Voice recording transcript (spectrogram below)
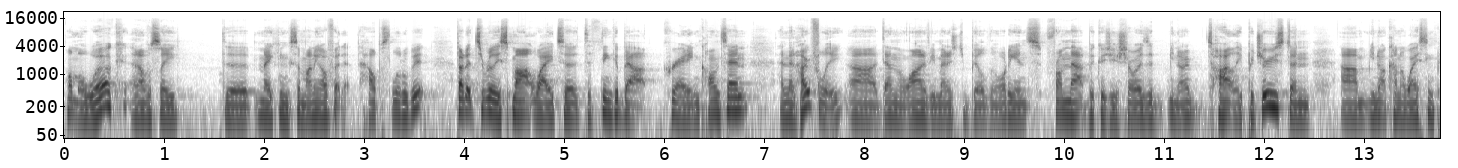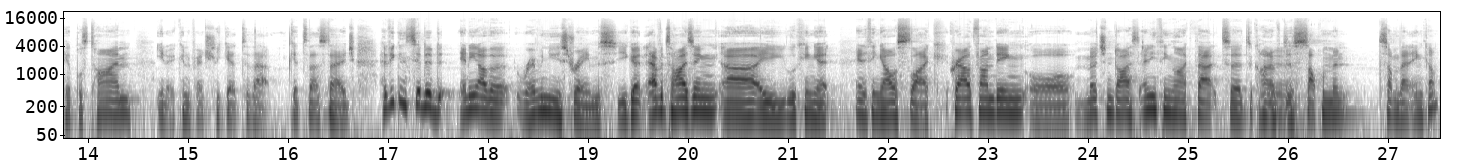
lot more work, and obviously the making some money off it helps a little bit. But it's a really smart way to, to think about creating content, and then hopefully uh, down the line, if you manage to build an audience from that, because your show is you know tightly produced and um, you're not kind of wasting people's time, you know, you can eventually get to that get to that stage. Have you considered any other revenue streams? You got advertising. Uh, are you looking at anything else like crowdfunding or merchandise, anything like that to, to kind of Yeah. just supplement some of that income?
